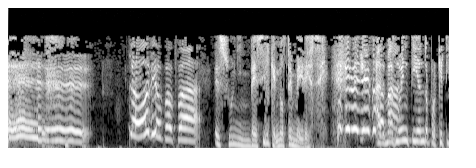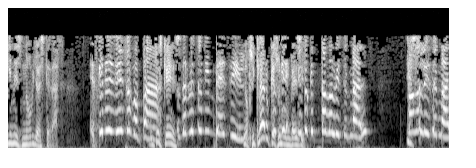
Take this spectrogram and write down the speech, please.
Eh, Lo odio, papá. Es un imbécil que no te merece. No es eso, Además, papá. no entiendo por qué tienes novio a esta edad. Es que no es eso, papá. Entonces, ¿qué es? O sea, no es un imbécil. No, sí, claro que es un imbécil. Siento que todo lo hice mal. Todo lo hice mal.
